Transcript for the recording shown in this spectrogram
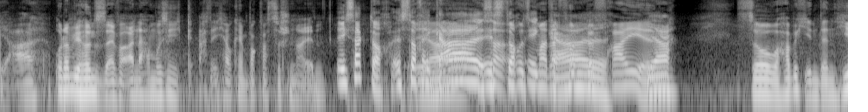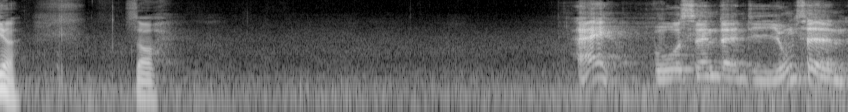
ja, oder wir hören es einfach an, nachher muss ich nicht, ach, ich habe keinen Bock, was zu schneiden. Ich sag doch, ist doch Ja, egal, ist ist, doch uns egal. mal davon befreien. Ja. So, wo habe ich ihn denn hier? So, Hey, wo sind denn die Jungs hin?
